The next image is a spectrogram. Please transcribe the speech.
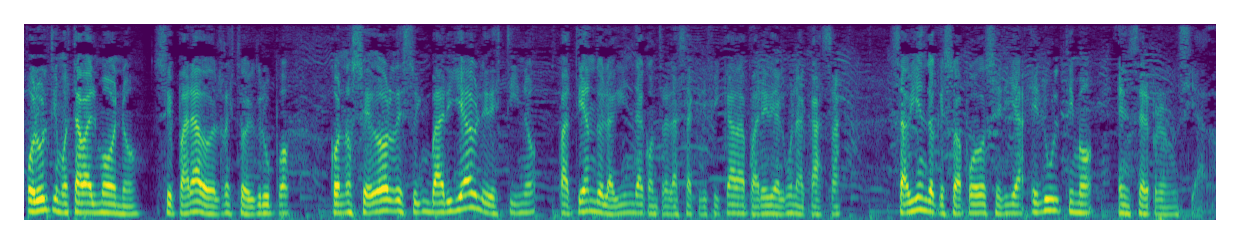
Por último estaba el mono, separado del resto del grupo, conocedor de su invariable destino, pateando la guinda contra la sacrificada pared de alguna casa, sabiendo que su apodo sería el último en ser pronunciado.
